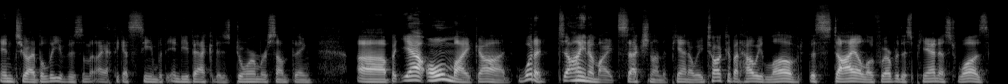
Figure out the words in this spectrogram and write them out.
into, I believe there's I think a scene with Indy back at his dorm or something. Uh, but yeah, oh my God, what a dynamite section on the piano. We talked about how he loved the style of whoever this pianist was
